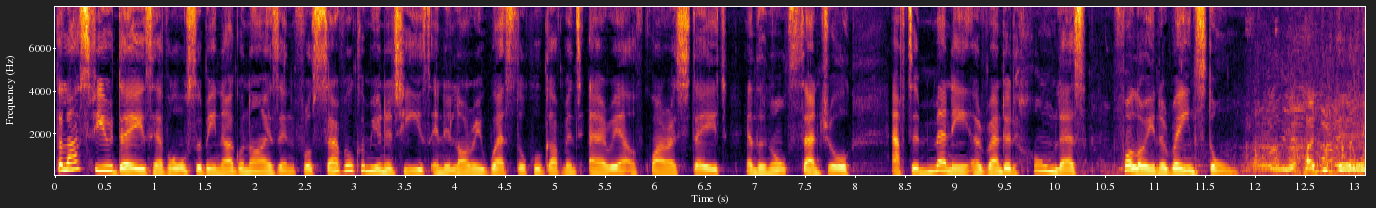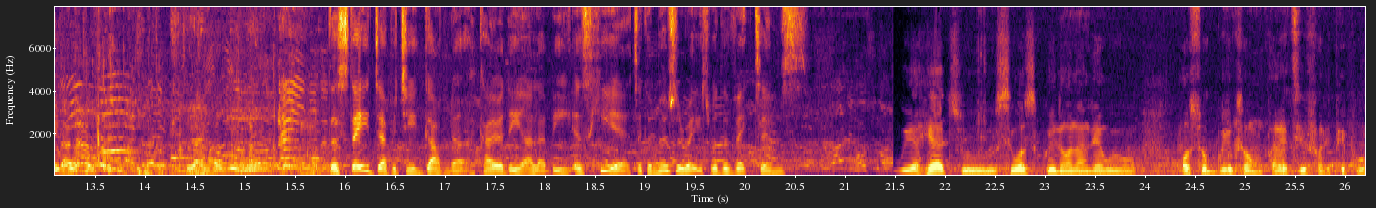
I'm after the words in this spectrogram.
The last few days have also been agonizing for several communities in the Ilorin West local government area of Kwara State and the North Central after many are rendered homeless following a rainstorm. The State Deputy Governor, Kayode Alabi, is here to commiserate with the victims. We are here to see what's going on and then we will also bring some palliative for the people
